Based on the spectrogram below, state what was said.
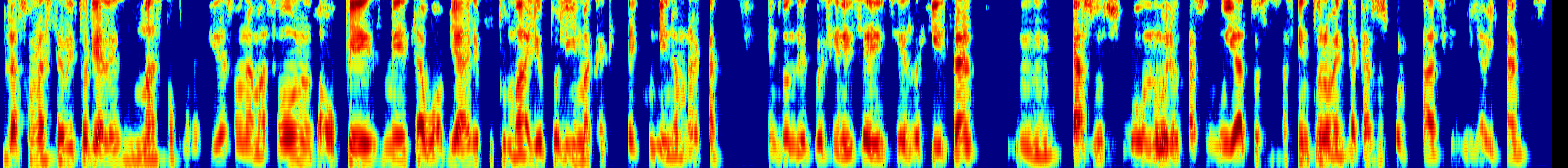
las zonas territoriales más comprometidas son Amazonas, Baupés, Meta, Guaviare, Putumayo, Tolima, Caquetá Cundinamarca, en donde pues, se, se registran mm, casos o número de casos muy altos, hasta 190 casos por cada 100.000 habitantes.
